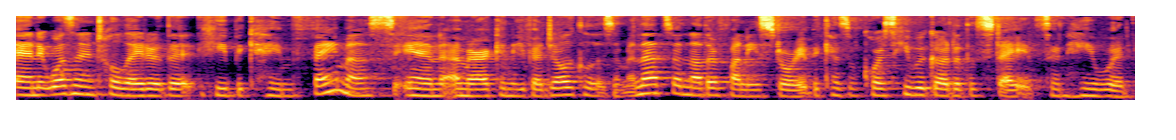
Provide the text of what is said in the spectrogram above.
and it wasn't until later that he became famous in American evangelicalism. And that's another funny story because, of course, he would go to the States and he would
